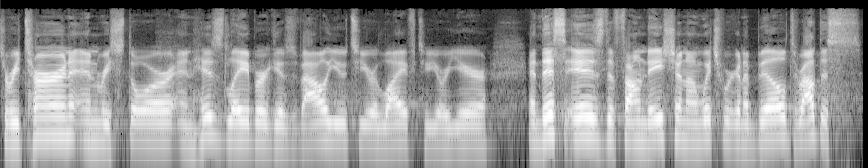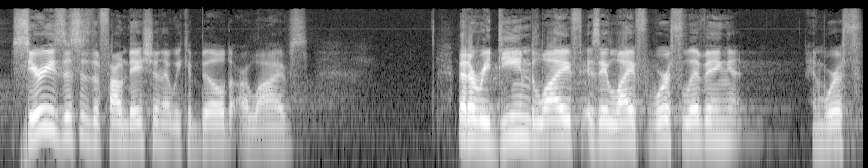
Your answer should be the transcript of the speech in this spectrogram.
to return and restore, and his labor gives value to your life, to your year. And this is the foundation on which we're going to build. Throughout this series, this is the foundation that we can build our lives. That a redeemed life is a life worth living and worth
